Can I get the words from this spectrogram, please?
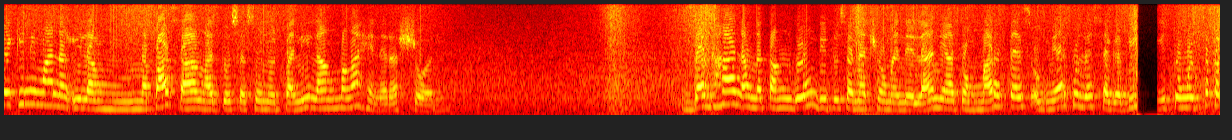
kay kini man ang ilang napasa ngadto sa sunod pa nilang mga henerasyon. Daghan ang natanggong dito sa Metro Manila ni atong Martes ug Miyerkules sa gabi tungod sa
